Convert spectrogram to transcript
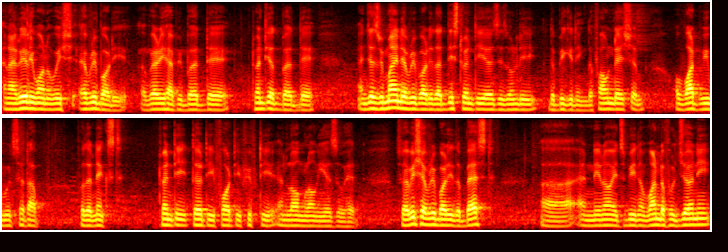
and I really want to wish everybody a very happy birthday, 20th birthday, and just remind everybody that this 20 years is only the beginning, the foundation of what we would set up for the next 20, 30, 40, 50, and long, long years ahead. So I wish everybody the best. Uh, and you know, it's been a wonderful journey.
